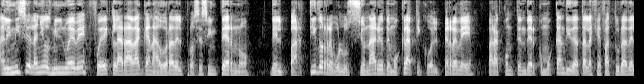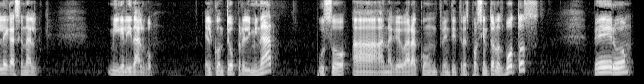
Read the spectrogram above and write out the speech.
Al inicio del año 2009 fue declarada ganadora del proceso interno del Partido Revolucionario Democrático, el PRD, para contender como candidata a la jefatura delegacional Miguel Hidalgo. El conteo preliminar puso a Ana Guevara con 33% de los votos, pero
